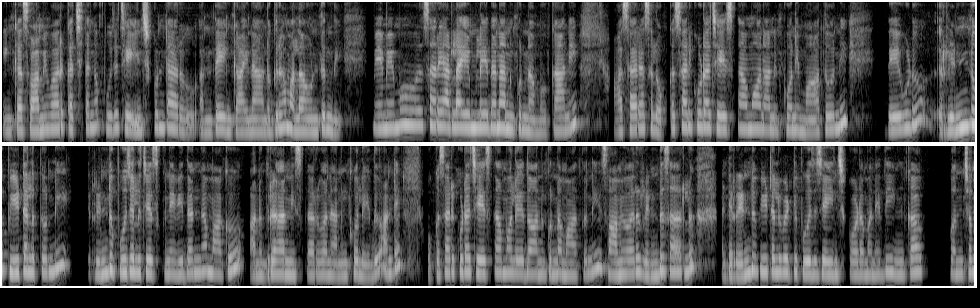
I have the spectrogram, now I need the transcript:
ఇంకా స్వామివారు ఖచ్చితంగా పూజ చేయించుకుంటారు. అంతే ఇంకా ఆయన అనుగ్రహం అలా ఉంటుంది. మేమేమో సరే అలా ఏం లేదని అనుకున్నాము. కానీ ఆసారి అసలు ఒక్కసారి కూడా చేస్తాము అని అనుకొని మాతోని దేవుడు రెండు పీటలతోని రెండు పూజలు చేసుకునే విధంగా మాకు అనుగ్రహాన్ని ఇస్తారు అని అనుకోలేదు. అంటే ఒకసారి కూడా చేస్తామో లేదో అనుకున్న మాతోని స్వామివారు రెండు సార్లు అంటే రెండు పీటలు పెట్టి పూజ చేయించుకోవడం అనేది ఇంకా కొంచెం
